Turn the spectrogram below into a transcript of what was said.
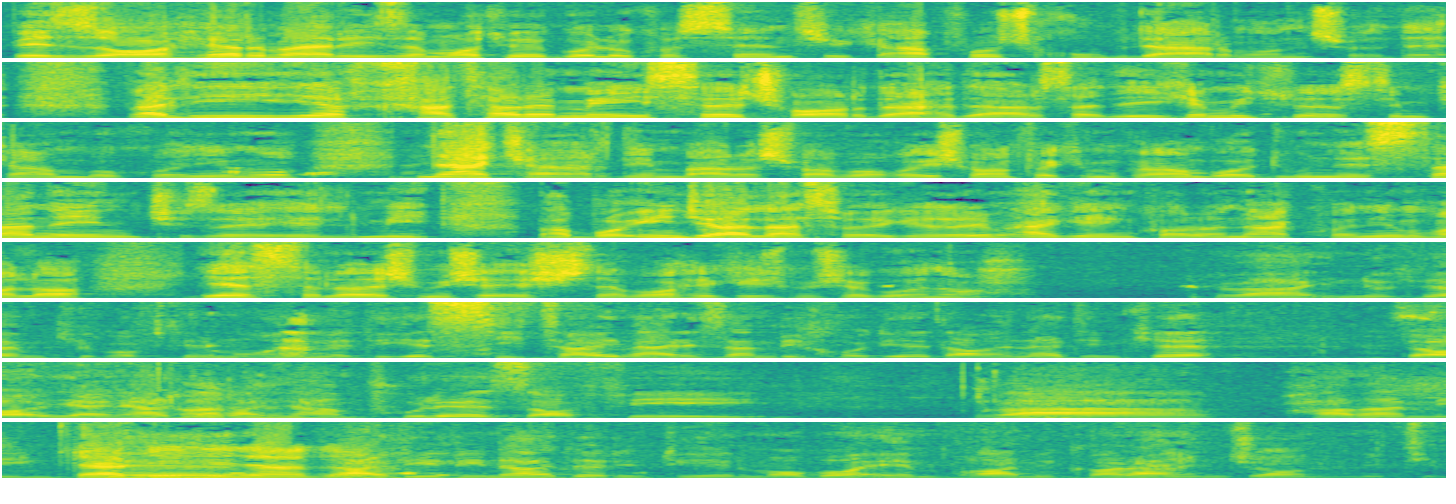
به ظاهر مریض ما توی glucocentric approach خوب درمان شده. ولی یه خطر MACE 14 درصدی که می‌تونستیم کم بکنیم و نکردیم براش. و واقعی من فکر می‌کنم با دونستن این چیزای علمی و با این جلسه که داریم اگه این کارو نکنیم حالا یه اصطلاحش میشه اشتباه یکیش میشه گناه. و این نکته هم که گفتین مهمه. دیگه سیتای مریضم بی خودی ادامه ندیم که دا یعنی حداقل آره. هم پول اضافی و هم, هم این دلیلی نداره. دلیلی نداریم دیگه. ما با امپا کار انجام میدیم.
